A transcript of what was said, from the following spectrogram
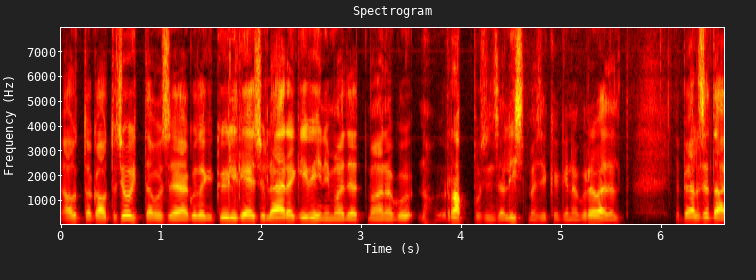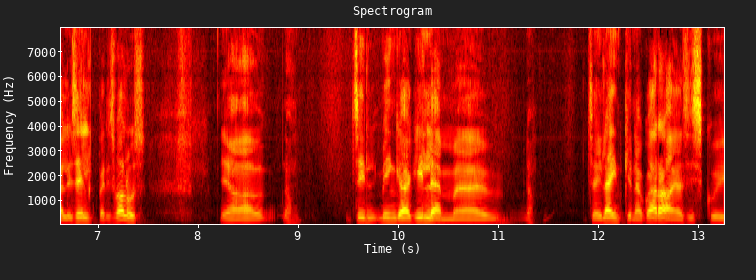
auto kaotas juhitavuse ja kuidagi külg ees üle äärekivi niimoodi, et ma nagu noh, rappusin seal istmes ikkagi nagu rõvedalt. ja peale seda oli selg päris valus ja noh, siin mingi aeg hiljem noh, see ei läinudki nagu ära ja siis, kui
